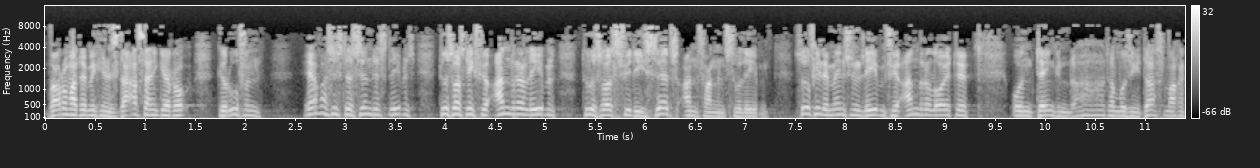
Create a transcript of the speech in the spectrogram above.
Warum hat er mich ins Dasein gerufen? Ja, was ist der Sinn des Lebens? Du sollst nicht für andere leben, du sollst für dich selbst anfangen zu leben. So viele Menschen leben für andere Leute und denken, ah, da muss ich das machen,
